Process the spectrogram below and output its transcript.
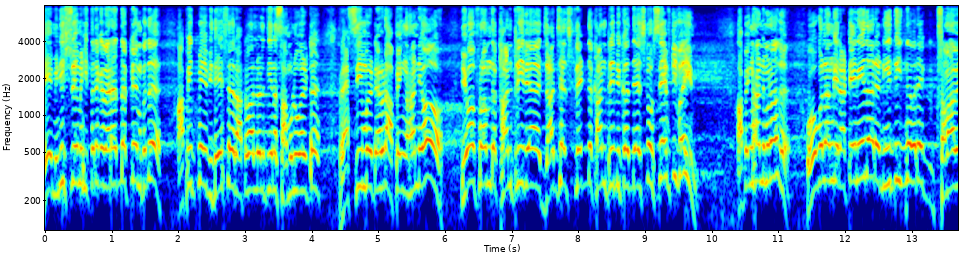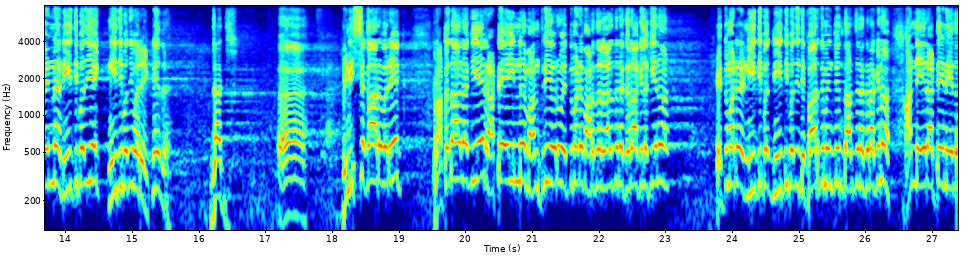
ඒ මිනිස්සු එහෙම හිතන එක වැරද්දක් නෙවෙයි. මොකද අපිත් මේ විදේශ රටවල් වල තියෙන සමුළු වලට රැස්වීම් වලට එනකොට අපෙන් අහන්නේ "Oh, you are from the country where judge has fled the country because there's no safety for him." අපෙන් අහන්නේ මොනවද? ඕගොල්ලන්ගේ රටේ නේද අර නීතිඥවරයෙක් සමා වෙන්න නීතිපතියෙක් නීතිපතිවරයෙක් නේද? ජජ් uh, විනිශ්චකාරවරයෙක් රට දාලා ගියේ රටේ ඉන්න മന്ത്രിවරු එතුමට මර්ධන කරදර කරා කියලා කියනවා. එතුමට නීතිපති නීතිපති දෙපාර්තමේන්තුවෙන් තර්ජන කරා කියනවා අන්න ඒ රටේ නේද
